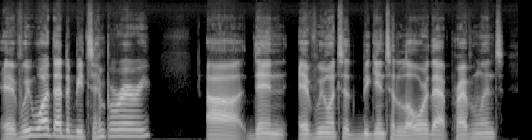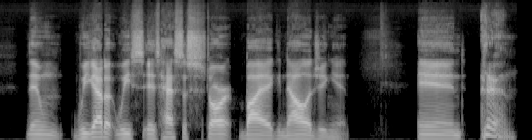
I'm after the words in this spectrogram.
if we want that to be temporary, uh, then if we want to begin to lower that prevalence, then we gotta we it has to start by acknowledging it, and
